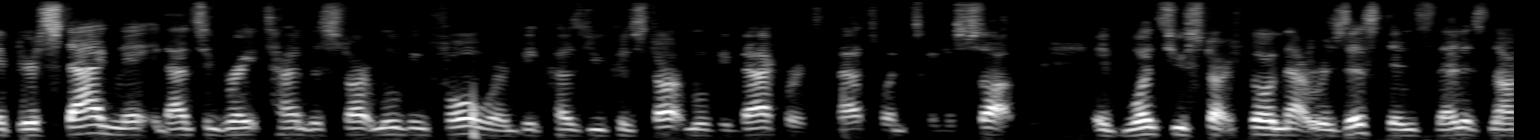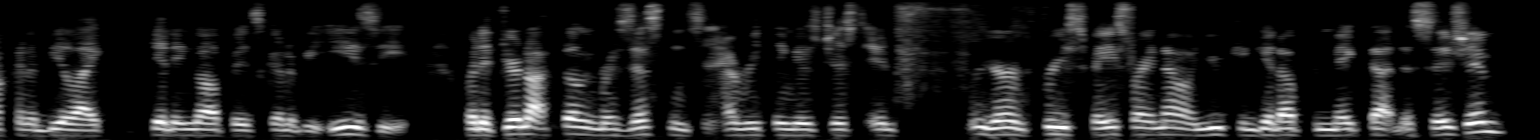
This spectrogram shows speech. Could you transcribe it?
If you're stagnant, that's a great time to start moving forward because you can start moving backwards. And that's when it's going to suck if once you start feeling that resistance, then it's not going to be like getting up is going to be easy. But if you're not feeling resistance and everything is just in you're in free space right now and you can get up and make that decision,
